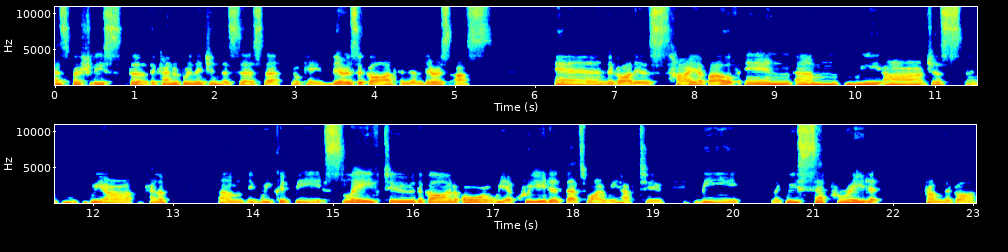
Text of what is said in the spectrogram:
especially the, the kind of religion that says that, okay, there is a God and then there is us. And the God is high above, and um, we are just, we are kind of, um, we could be slave to the God or we are created. That's why we have to be, like, we separated from the God.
